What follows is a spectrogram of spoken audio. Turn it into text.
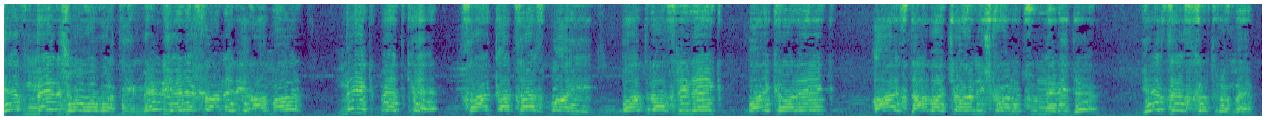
եւ մեր ժողովրդի, մեր երեխաների համար մենք պետք է ցանկացած պահի պատրաստ լինենք, պայքարենք այս դավաճան իշխանությունների դեմ։ Ես ձեզ խնդրում եմ,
